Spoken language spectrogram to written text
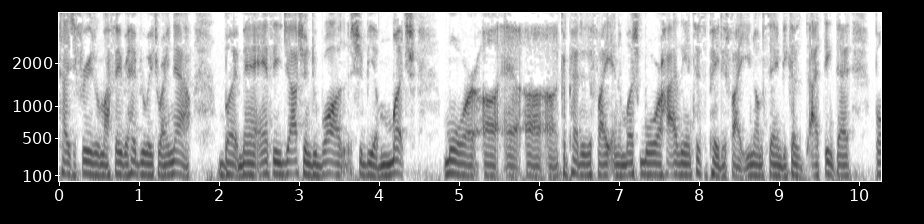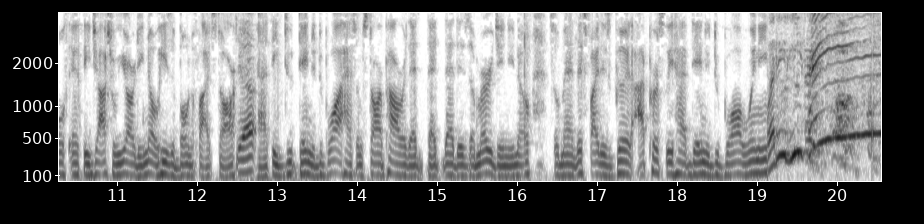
Tyson Fury is one of my favorite heavyweights right now. But man, Anthony Joshua and Dubois should be a much more uh, uh, competitive fight and a much more highly anticipated fight. You know what I'm saying? Because I think that both Anthony Joshua, we already know he's a bona fide star. Yeah. I think Daniel Dubois has some star power that that that is emerging. You know, so man, this fight is good. I personally have Daniel Dubois winning. What did he say?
